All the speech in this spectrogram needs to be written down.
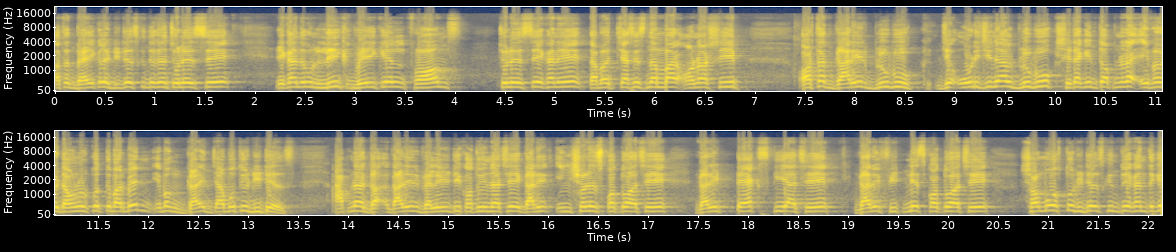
অর্থাৎ ভেহিকেলের ডিটেলস কিন্তু এখানে চলে এসছে। এখানে দেখুন লিঙ্ক ভেহিকেল ফর্মস চলে এসছে এখানে। তারপর চ্যাসিস নাম্বার অনারশিপ অর্থাৎ গাড়ির ব্লু বুক যে অরিজিনাল ব্লু বুক সেটা কিন্তু আপনারা এভাবে ডাউনলোড করতে পারবেন এবং গাড়ির যাবতীয় ডিটেলস আপনার গাড়ির ভ্যালিডিটি কতদিন আছে, গাড়ির ইন্স্যুরেন্স কত আছে, গাড়ির ট্যাক্স কি আছে, গাড়ির ফিটনেস কত আছে, সমস্ত ডিটেলস কিন্তু এখান থেকে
